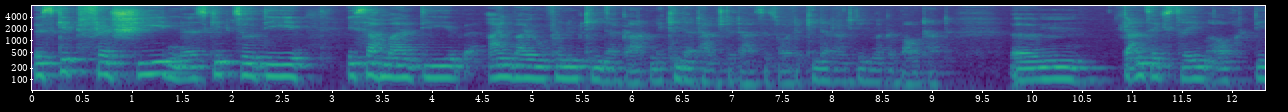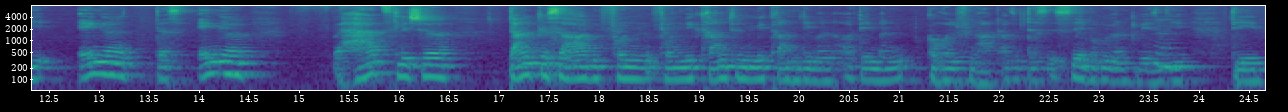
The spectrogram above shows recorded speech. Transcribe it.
Es gibt verschiedene. Es gibt so die, ich sag mal, die Einweihung von einem Kindergarten, eine Kindertagesstätte heißt es heute, Kindertagesstätte, die man gebaut hat. Ähm, ganz extrem auch die enge, das enge, herzliche, Danke sagen von, von Migrantinnen und Migranten, die man, denen man geholfen hat. Also das ist sehr berührend gewesen. Mhm. Die, die,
